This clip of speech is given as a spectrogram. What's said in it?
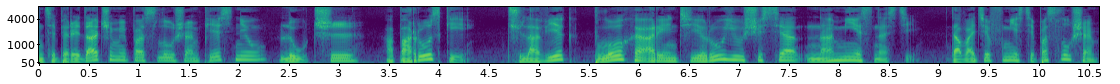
конце передачи мы послушаем песню лучше, а по-русски «Человек, плохо ориентирующийся на местности». Давайте вместе послушаем.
